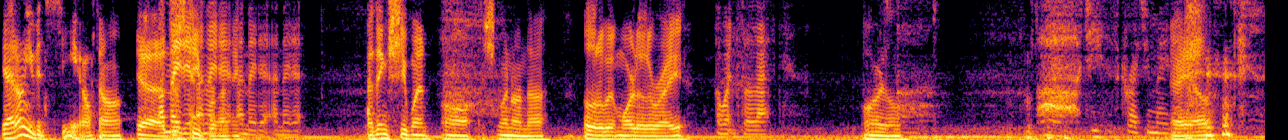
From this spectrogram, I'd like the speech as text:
Yeah, I don't even see you. No, yeah, I made just it, keep I made running. it, I made it, I made it. I think she went. Oh, she went on the a little bit more to the right. I went to the left. Or the. Ah, Jesus Christ, we made Yeah, it. yeah.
